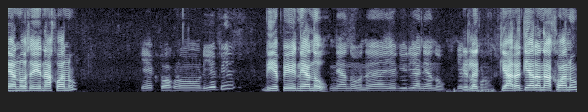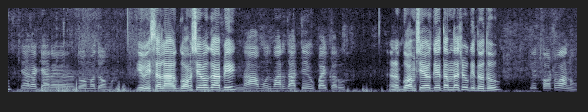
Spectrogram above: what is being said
નેનો છે એ નાખવાનું? એક ઢોકણું ડીએપી ડીએપી નેનો. નેનો ને એક યુરિયા નેનો એટલે ક્યારે ક્યારે નાખવાનું? ક્યારે ક્યારે દોમાં દોમાં. એવી સલાહ ગોમ સેવક આપી? ના હું મારે જાતે ઉપાય કરું. અને ગોમ સેવકે તમને શું કીધું હતું એ છોટવાનું.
